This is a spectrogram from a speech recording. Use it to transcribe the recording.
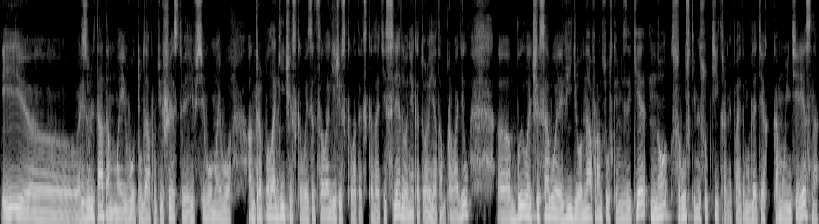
И э, результатом моего туда путешествия и всего моего антропологического и социологического, так сказать, исследования, которое я там проводил, э, было часовое видео на французском языке, но с русскими субтитрами. Поэтому для тех, кому интересно,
